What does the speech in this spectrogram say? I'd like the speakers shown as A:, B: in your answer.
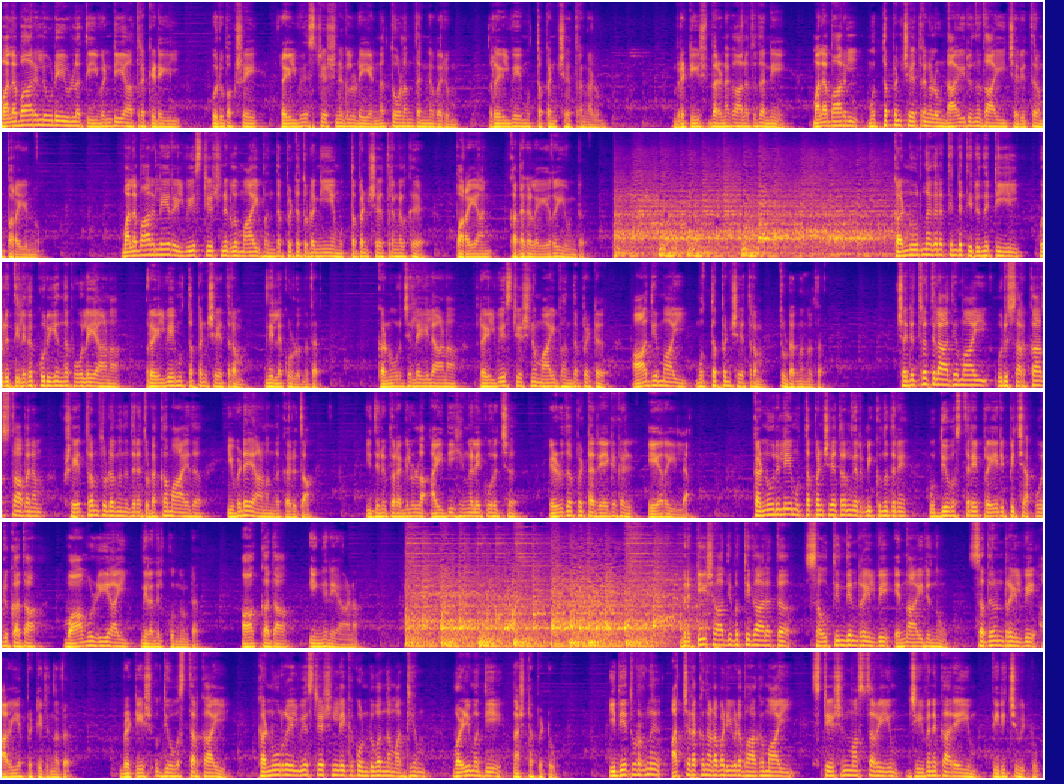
A: മലബാറിലൂടെയുള്ള തീവണ്ടി യാത്രക്കിടയിൽ ഒരുപക്ഷെ റെയിൽവേ സ്റ്റേഷനുകളുടെ എണ്ണത്തോളം തന്നെ വരും റെയിൽവേ മുത്തപ്പൻ ക്ഷേത്രങ്ങളും. ബ്രിട്ടീഷ് ഭരണകാലത്ത് തന്നെ മലബാറിൽ മുത്തപ്പൻ ക്ഷേത്രങ്ങൾ ഉണ്ടായിരുന്നതായി ചരിത്രം പറയുന്നു. മലബാറിലെ റെയിൽവേ സ്റ്റേഷനുകളുമായി ബന്ധപ്പെട്ട് തുടങ്ങിയ മുത്തപ്പൻ ക്ഷേത്രങ്ങൾക്ക് പറയാൻ കഥകളേറെയുണ്ട്. കണ്ണൂർ നഗരത്തിന്റെ തിരുനെറ്റിയിൽ ഒരു തിലകക്കുറിയെന്ന പോലെയാണ് റെയിൽവേ മുത്തപ്പൻ ക്ഷേത്രം നിലകൊള്ളുന്നത്. കണ്ണൂർ ജില്ലയിലാണ് റെയിൽവേ സ്റ്റേഷനുമായി ബന്ധപ്പെട്ട് ആദ്യമായി മുത്തപ്പൻ ക്ഷേത്രം തുടങ്ങുന്നത്. ചരിത്രത്തിലാദ്യമായി ഒരു സർക്കാർ സ്ഥാപനം ക്ഷേത്രം തുടങ്ങുന്നതിന് തുടക്കമായത് ഇവിടെയാണെന്ന് കരുതാം. ഇതിനു പിറകിലുള്ള ഐതിഹ്യങ്ങളെക്കുറിച്ച് എഴുതപ്പെട്ട രേഖകൾ ഏറെയില്ല. കണ്ണൂരിലെ മുത്തപ്പൻ ക്ഷേത്രം നിർമ്മിക്കുന്നതിന് ഉദ്യോഗസ്ഥരെ പ്രേരിപ്പിച്ച ഒരു കഥ വാമൊഴിയായി നിലനിൽക്കുന്നുണ്ട്. ആ കഥ ഇങ്ങനെയാണ്. ബ്രിട്ടീഷ് ആധിപത്യകാലത്ത് സൗത്ത് ഇന്ത്യൻ റെയിൽവേ എന്നായിരുന്നു സദേൺ റെയിൽവേ അറിയപ്പെട്ടിരുന്നത്. ബ്രിട്ടീഷ് ഉദ്യോഗസ്ഥർക്കായി കണ്ണൂർ റെയിൽവേ സ്റ്റേഷനിലേക്ക് കൊണ്ടുവന്ന മദ്യം വഴിമധ്യേ നഷ്ടപ്പെട്ടു. ഇതേ തുടർന്ന് അച്ചടക്ക നടപടിയുടെ ഭാഗമായി സ്റ്റേഷൻ മാസ്റ്ററെയും ജീവനക്കാരെയും പിരിച്ചുവിട്ടു.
